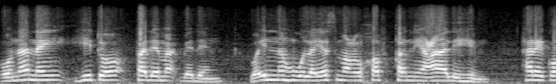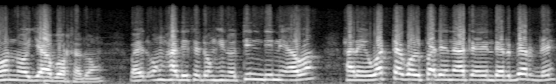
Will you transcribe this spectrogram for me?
o nanayi hito paɗe maɓɓe ɗen. Wa innahu la yasmau hafqa nialihim. Haray ko honno o jaborta ɗon. Ɓayɗo on hadise ɗon hino tindini awa haray wattagol paɗe naata e nder berɗe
